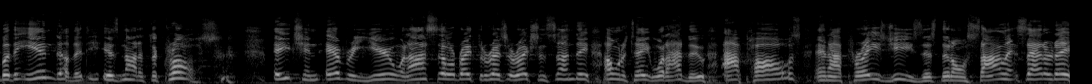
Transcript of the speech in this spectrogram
But the end of it is not at the cross. Each and every year when I celebrate the Resurrection Sunday, I want to tell you what I do. I pause and I praise Jesus that on Silent Saturday,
